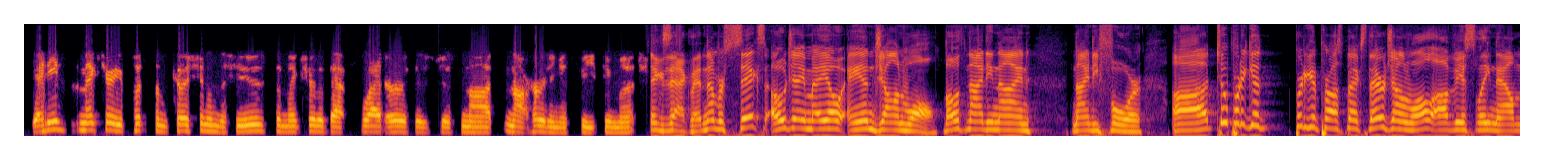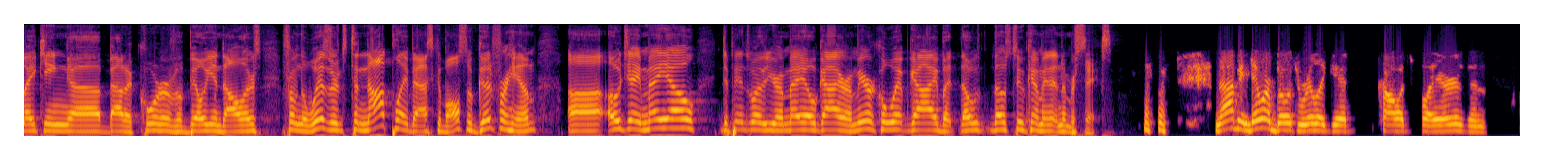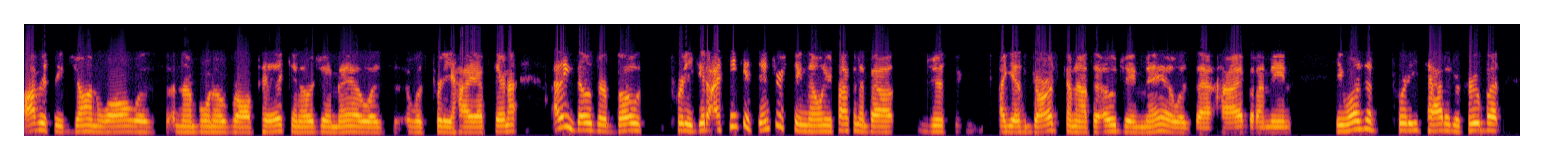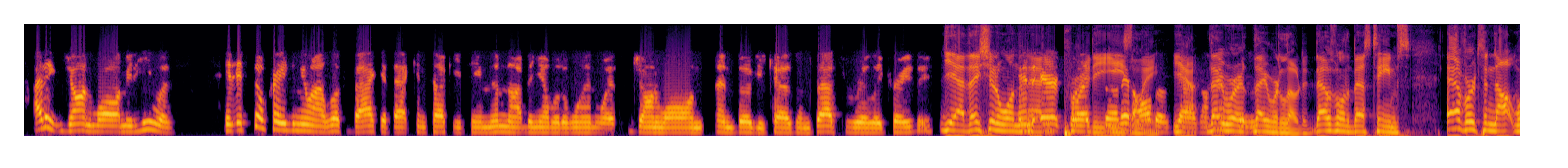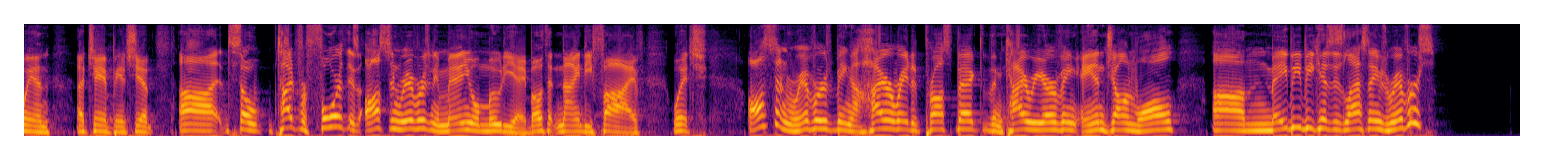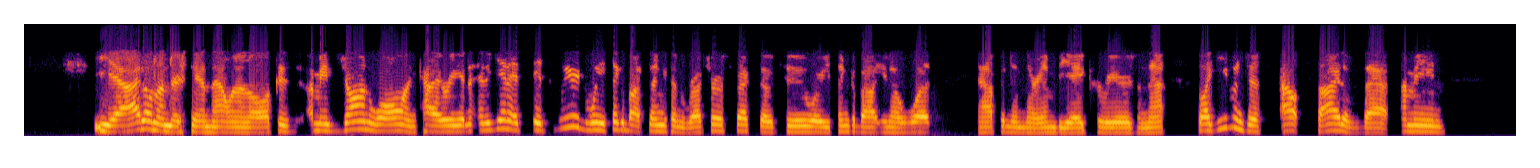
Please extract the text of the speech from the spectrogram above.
yeah, he needs to make sure he puts some cushion in the shoes to make sure that that flat earth is just not not hurting his feet too much. Exactly. At number six, OJ Mayo and John Wall, both 99, 94. Uh, two pretty good pretty good prospects there. John Wall, obviously now making uh, about a quarter of a billion dollars from the Wizards to not play basketball, so good for him. Uh, OJ Mayo depends whether you're a Mayo guy or a Miracle Whip guy, but those those two come in at number six. no, I mean they were both really good college players, and obviously John Wall was a number one overall pick, and OJ Mayo was was pretty high up there. And I, I think those are both pretty good. I think it's interesting though when you're talking about just I guess guards coming out that OJ Mayo was that high, but I mean he was a pretty touted recruit. But I think John Wall, I mean he was it, it's still crazy to me when I look back at that Kentucky team, them not being able to win with John Wall and, and Boogie Cousins. That's really crazy. Yeah, they should have won the And Natty pretty Bledsoe, they had all easily. those Yeah, they were team. they were loaded. That was one of the best teams ever to not win a championship. Uh, so tied for fourth is Austin Rivers and Emmanuel Mudiay, both at 95, which Austin Rivers being a higher rated prospect than Kyrie Irving and John Wall, um, maybe because his last name's Rivers. Yeah, I don't understand that one at all. Because I mean, John Wall and Kyrie, and, and again, it's it's weird when you think about things in retrospect, though, too, where you think about you know what happened in their NBA careers and that. But like even just outside of that, I mean,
